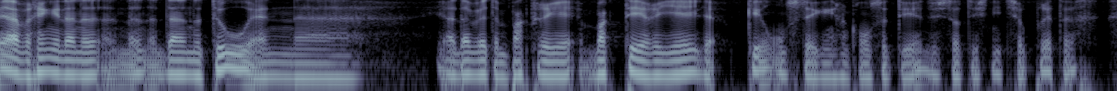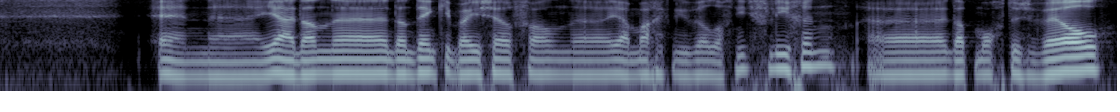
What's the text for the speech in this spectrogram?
ja, we gingen daar, na- na- daar naartoe en ja, daar werd een bacterie- bacteriële keelontsteking geconstateerd. Dus dat is niet zo prettig. En eh, ja, dan, eh, dan denk je bij jezelf van, eh, ja, mag ik nu wel of niet vliegen? Dat mocht dus wel.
